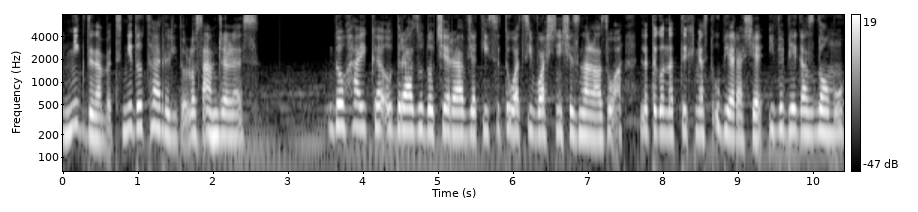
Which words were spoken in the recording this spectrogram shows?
nigdy nawet nie dotarli do Los Angeles. Do Hajkę od razu dociera, w jakiej sytuacji właśnie się znalazła, dlatego natychmiast ubiera się i wybiega z domu.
